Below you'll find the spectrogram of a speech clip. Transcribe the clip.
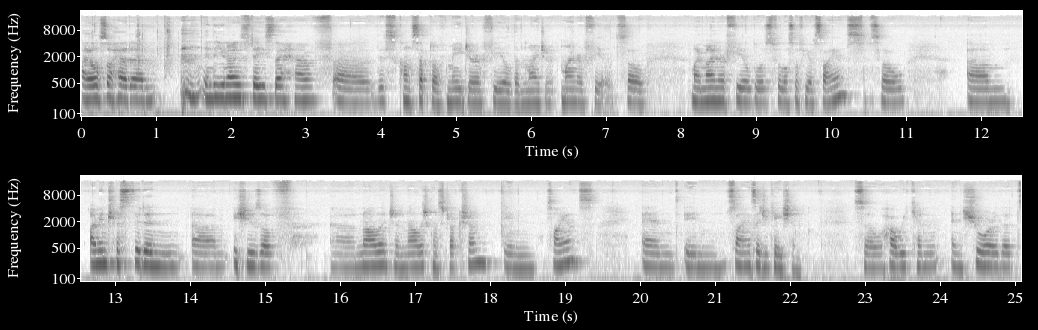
I also had, um, in the United States, they have uh, this concept of major field and major, minor field. So my minor field was philosophy of science. So um, I'm interested in um, issues of uh, knowledge and knowledge construction in science and in science education. So, how we can ensure that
